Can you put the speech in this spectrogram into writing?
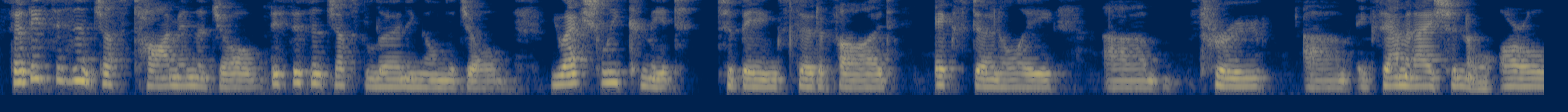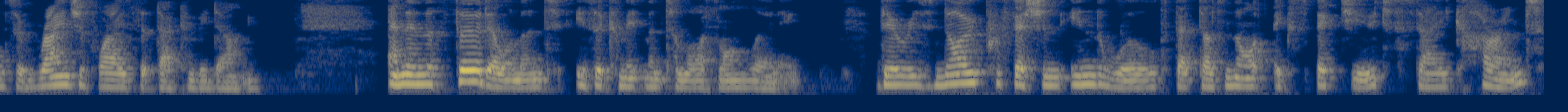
So, this isn't just time in the job, this isn't just learning on the job. You actually commit to being certified externally um, through um, examination or orals, a range of ways that that can be done. And then the third element is a commitment to lifelong learning. There is no profession in the world that does not expect you to stay current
